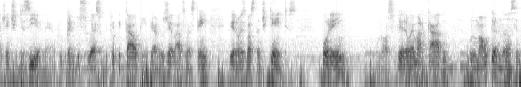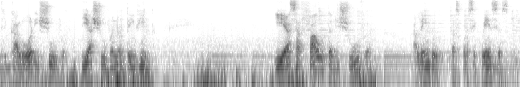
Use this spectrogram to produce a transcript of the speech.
a gente dizia, né, o Rio Grande do Sul é subtropical, tem invernos gelados, mas tem verões bastante quentes. Porém, o nosso verão é marcado por uma alternância entre calor e chuva, e a chuva não tem vindo. E essa falta de chuva, além do, das consequências que,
